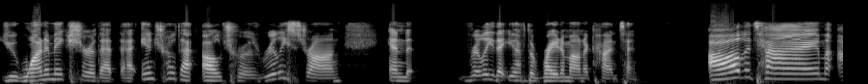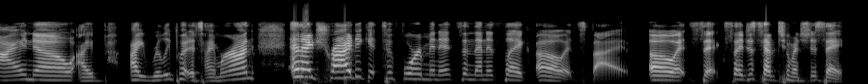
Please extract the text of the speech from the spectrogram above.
you want to make sure that that intro, that outro is really strong, and really that you have the right amount of content all the time. I know I I really put a timer on and I try to get to 4 minutes and then it's like, "Oh, it's 5. Oh, it's 6." I just have too much to say.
